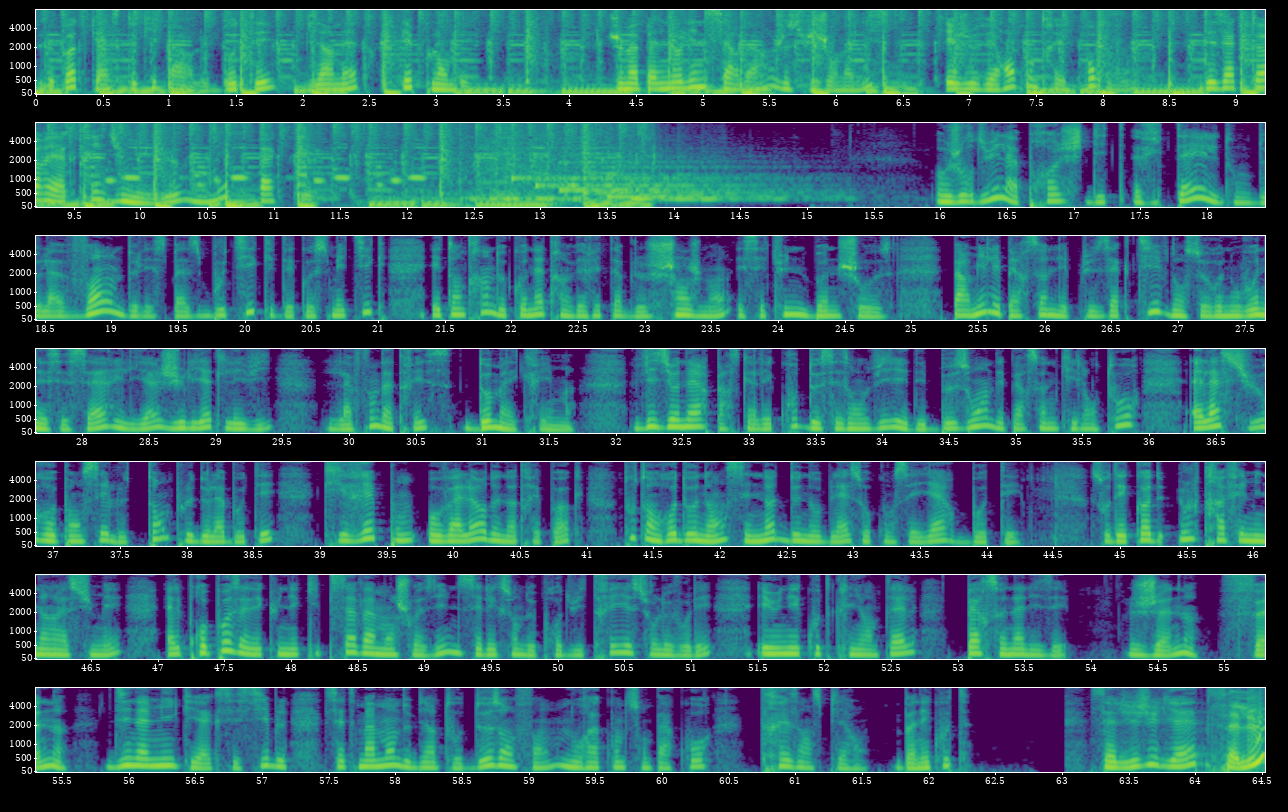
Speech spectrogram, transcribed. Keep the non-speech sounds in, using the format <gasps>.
le podcast qui parle beauté, bien-être et plan B. Je m'appelle Noline Serda, je suis journaliste et je vais rencontrer pour vous des acteurs et actrices du milieu, mais pas que. Aujourd'hui, l'approche dite retail, donc de la vente de l'espace boutique des cosmétiques, est en train de connaître un véritable changement et c'est une bonne chose. Parmi les personnes les plus actives dans ce renouveau nécessaire, il y a Juliette Lévy, la fondatrice d'O My Cream. Visionnaire parce qu'à l'écoute de ses envies et des besoins des personnes qui l'entourent, elle a su repenser le temple de la beauté qui répond aux valeurs de notre époque tout en redonnant ses notes de noblesse aux conseillères beauté. Sous des codes ultra féminins assumés, elle propose avec une équipe savamment choisie une sélection de produits triés sur le volet et une écoute clientèle personnalisée. Jeune, fun, dynamique et accessible, cette maman de bientôt deux enfants nous raconte son parcours très inspirant. Bonne écoute. Salut Juliette. Salut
